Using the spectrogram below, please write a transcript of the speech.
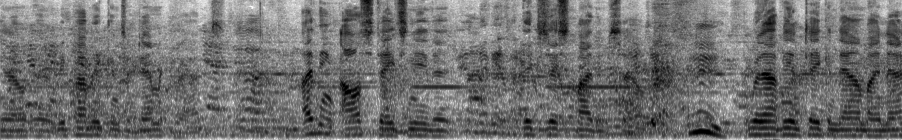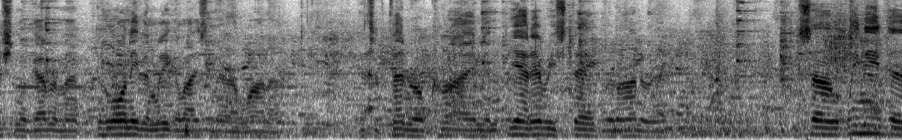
You know, the Republicans or Democrats. I think all states need to exist by themselves hmm. without being taken down by national government who won't even legalize marijuana. It's a federal crime, and yet every state would honor it. So we need to.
